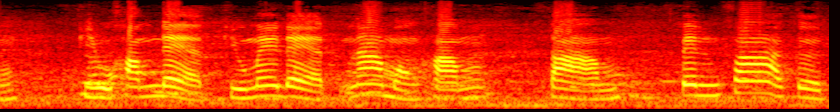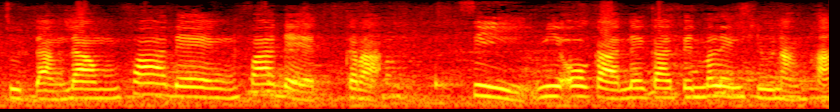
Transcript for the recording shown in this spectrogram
2. ผิวค้ำแดด ผิวไม่แดด หน้าหมองคล้ำ 3. เป็นฝ้าเกิดจุดด่างดำฝ้าแดง ฝ้าแดดกระ 4. มีโอกาสในการเป็นมะเร็งผิวหนังค่ะ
